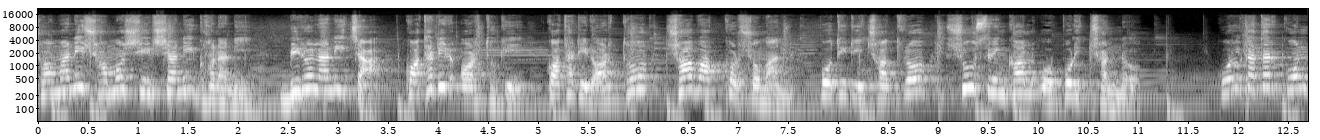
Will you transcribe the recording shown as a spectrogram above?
সমানি সম শীর্ষানি ঘনানি বিরলানি চা কথাটির অর্থ কি? কথাটির অর্থ সব অক্ষর সমান, প্রতিটি ছত্র সুশৃঙ্খল ও পরিচ্ছন্ন। কলকাতার কোন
